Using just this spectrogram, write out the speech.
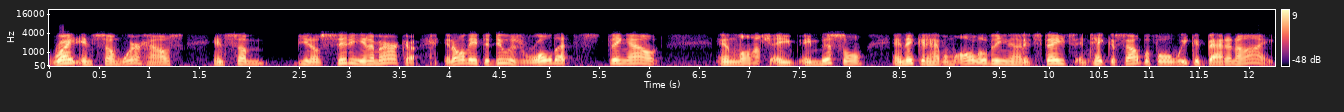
right in some warehouse in some you know city in America, and all they have to do is roll that thing out and launch a, a missile, and they could have them all over the United States and take us out before we could bat an eye.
